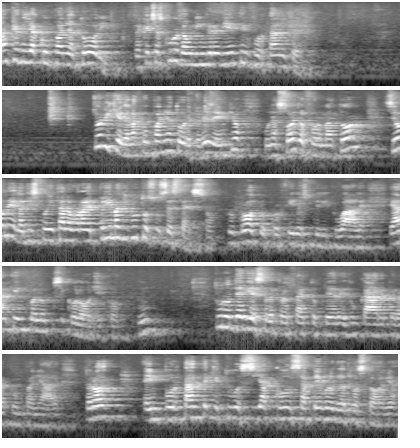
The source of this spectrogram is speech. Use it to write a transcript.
Anche negli accompagnatori, perché ciascuno dà un ingrediente importante. Ciò richiede all'accompagnatore, per esempio, una solida formazione e la disponibilità a lavorare prima di tutto su se stesso, sul proprio profilo spirituale e anche in quello psicologico. Mm? Tu non devi essere perfetto per educare, per accompagnare, però è importante che tu sia consapevole della tua storia,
